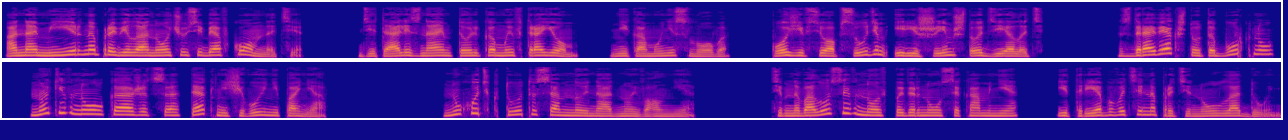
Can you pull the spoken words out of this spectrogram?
она мирно провела ночь у себя в комнате. Детали знаем только мы втроем, никому ни слова. Позже все обсудим и решим, что делать. Здоровяк что-то буркнул, но кивнул, кажется, так ничего и не поняв. Ну, хоть кто-то со мной на одной волне. Темноволосый вновь повернулся ко мне и требовательно протянул ладонь.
